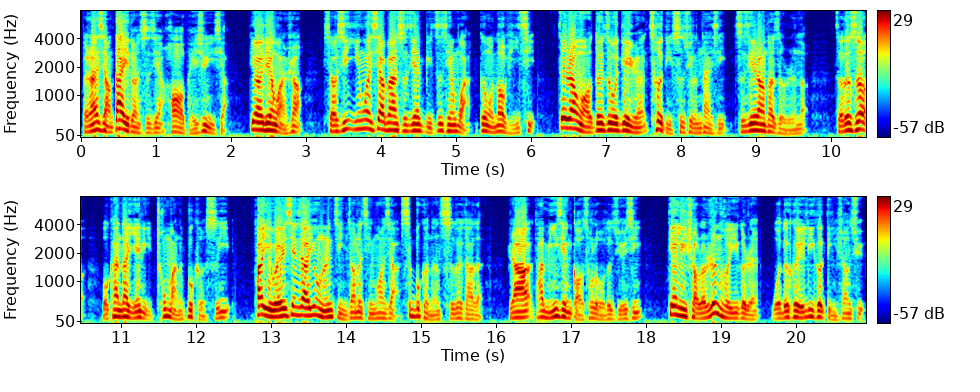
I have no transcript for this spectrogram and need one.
本来想带一段时间好好培训一下。第二天晚上，小西因为下班时间比之前晚跟我闹脾气，这让我对这位店员彻底失去了耐心，直接让他走人了。走的时候，我看他眼里充满了不可思议，他以为现在用人紧张的情况下是不可能辞退他的，然而他明显搞错了我的决心。店里少了任何一个人，我都可以立刻顶上去。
